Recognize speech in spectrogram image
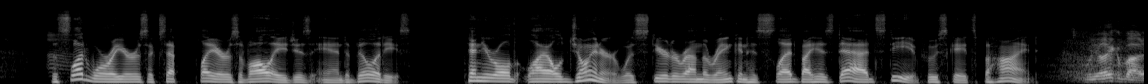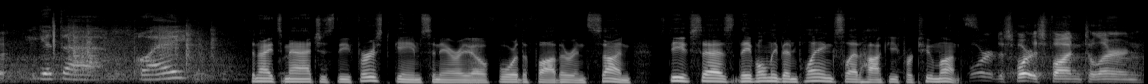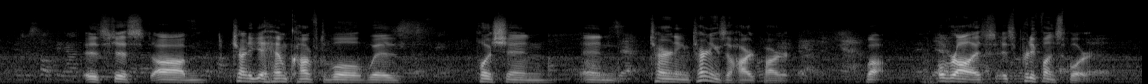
The um, sled warriors accept players of all ages and abilities. 10 year old lyle joyner was steered around the rink in his sled by his dad steve who skates behind. What do you like about it? You get to play Tonight's match is the first game scenario for the father and son. Steve says they've only been playing sled hockey for two months. Sport, the sport is fun to learn. It's just um, trying to get him comfortable with pushing and turning. Turning is the hard part. Well, overall, it's, it's a pretty fun sport.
